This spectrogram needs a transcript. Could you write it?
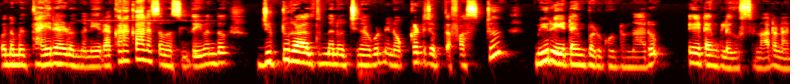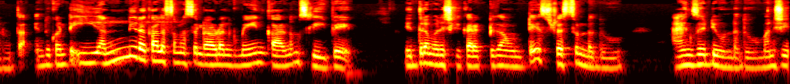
కొంతమంది థైరాయిడ్ ఉందని రకరకాల సమస్యలతో ఈవెందో జుట్టు రాలుతుందని వచ్చినా కూడా నేను ఒక్కటి చెప్తా. ఫస్ట్ మీరు ఏ టైం పడుకుంటున్నారు? ఏ టైంకి లెగుస్తున్నారు అని అడుగుతా. ఎందుకంటే ఈ అన్ని రకాల సమస్యలు రావడానికి మెయిన్ కారణం స్లీపే. నిద్ర మనిషికి కరెక్ట్గా ఉంటే స్ట్రెస్ ఉండదు యాంగ్జైటీ ఉండదు మనిషి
